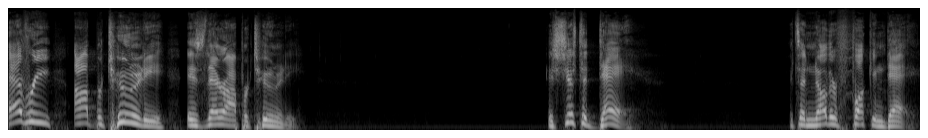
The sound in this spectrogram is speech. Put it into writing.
Every opportunity is their opportunity. It's just a day. It's another fucking day.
